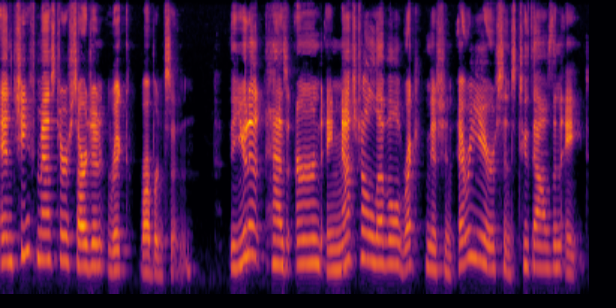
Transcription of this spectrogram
and Chief Master Sergeant Rick Robertson. The unit has earned a national level recognition every year since 2008.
